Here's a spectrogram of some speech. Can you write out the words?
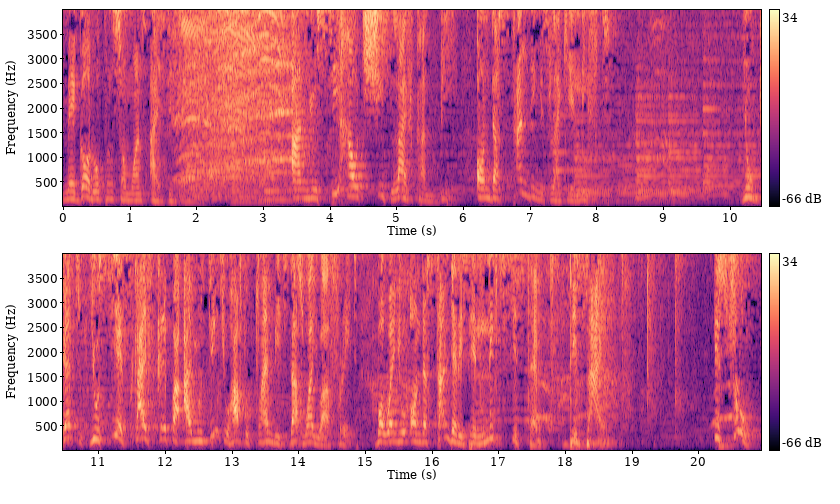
May God open someone's eyes this morning. And you see how cheap life can be. Understanding is like a lift. You get to, you see a skyscraper and you think you have to climb it. That's why you are afraid. But when you understand there is a lift system design, it's true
